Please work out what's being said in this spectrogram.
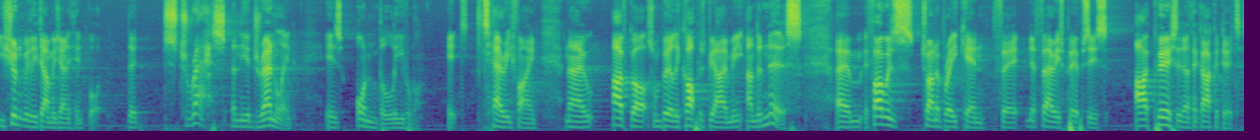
You shouldn't really damage anything, but the stress and the adrenaline is unbelievable. It's terrifying. Now, I've got some burly coppers behind me and a nurse. Um, if I was trying to break in for nefarious purposes, I personally don't think I could do it.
